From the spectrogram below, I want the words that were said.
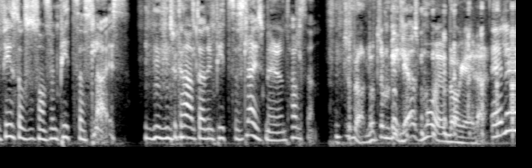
Det finns också sån för en pizzaslice. Så du kan alltid ha din pizzaslice med dig runt halsen. Så bra, låter som billiga små bra grejer där. Eller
